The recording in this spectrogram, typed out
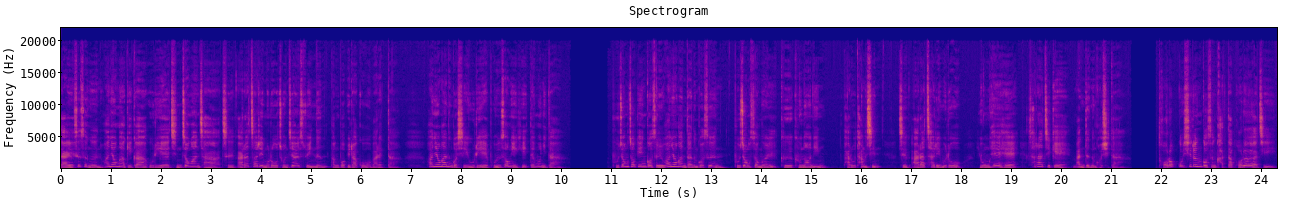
나의 스승은 환영하기가 우리의 진정한 자아, 즉 알아차림으로 존재할 수 있는 방법이라고 말했다. 환영하는 것이 우리의 본성이기 때문이다. 부정적인 것을 환영한다는 것은 부정성을 그 근원인 바로 당신, 즉 알아차림으로 용해해 사라지게 만드는 것이다. 더럽고 싫은 것은 갖다 버려야지.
